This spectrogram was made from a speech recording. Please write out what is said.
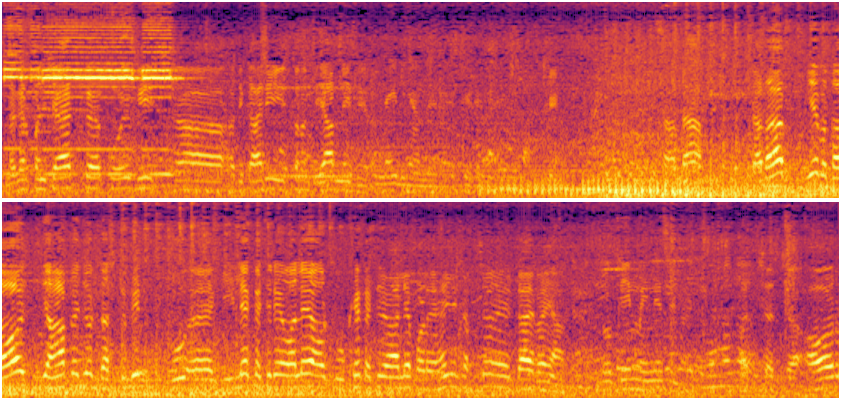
नगर पंचायत का कोई भी अधिकारी इस तरह ध्यान नहीं दे रहा? नहीं ध्यान दे रहा है लिए शादाब शादाब ये बताओ यहाँ पे जो डस्टबिन गीले कचरे वाले और सूखे कचरे वाले पड़े हैं ये कब से गायब है यहाँ? पे? दो तीन महीने से। अच्छा अच्छा। और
